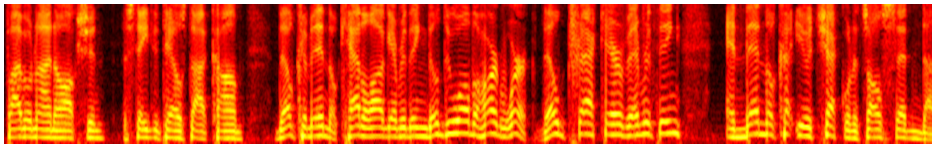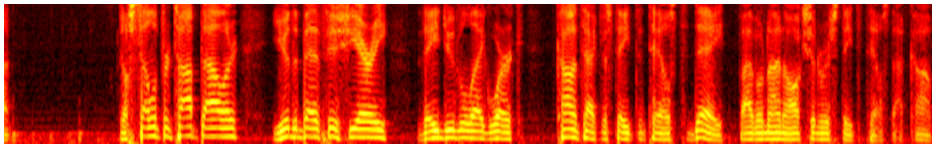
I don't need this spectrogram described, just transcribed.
509 auction, estatedetails.com. They'll come in, they'll catalog everything, they'll do all the hard work. They'll track care of everything, and then they'll cut you a check when it's all said and done. They'll sell it for top dollar. You're the beneficiary. They do the legwork. Contact Estate Details today, 509 auction or estatedetails.com.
